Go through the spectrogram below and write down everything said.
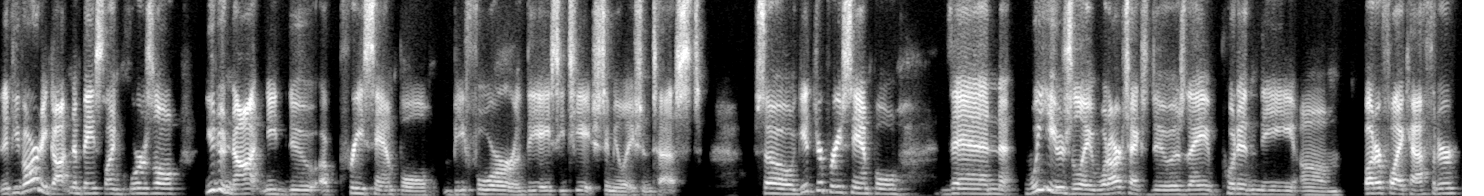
And if you've already gotten a baseline cortisol, you do not need to do a pre-sample before the ACTH stimulation test. So get your pre-sample. Then we usually, what our techs do is they put in the um, butterfly catheter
